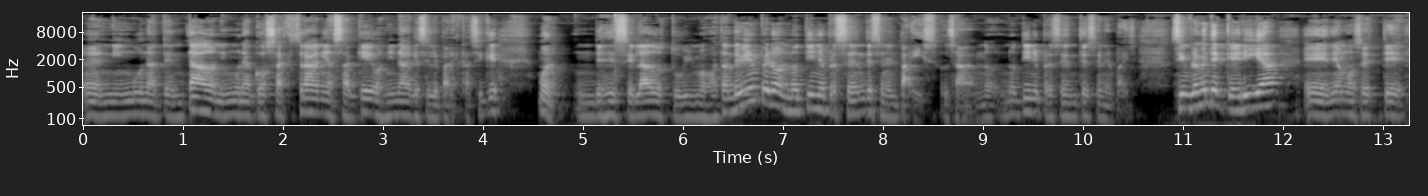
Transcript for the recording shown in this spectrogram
eh, ningún atentado, ninguna cosa extraña, saqueos ni nada que se le parezca. Así que Bueno, desde ese lado estuvimos bastante bien, pero no tiene precedentes en el país. O sea, no, tiene precedentes en el país. Simplemente quería, eh, digamos, este,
